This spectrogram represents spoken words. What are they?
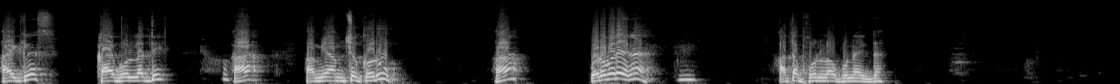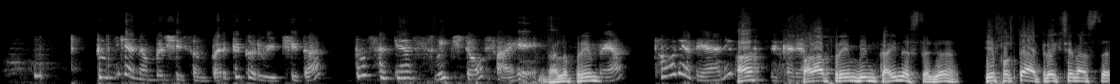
ऐकलंस काय बोलला ते? हा? आम्ही आमचं करू? हा? बरोबर आहे ना. आता फोन लाव पुन्हा एकदा. तुम्ही ज्या नंबरशी संपर्क करू इच्छिता. तो सध्या स्विच ऑफ आहे. झालं प्रेम? कृपया थोड्या वेळाने हा? प्रयत्न करा. बाळा प्रेम बिम काही नसतं ग. हे फक्त अट्रॅक्शन असतं.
